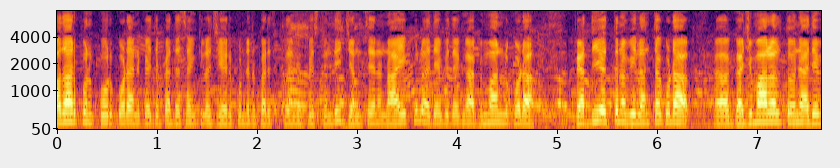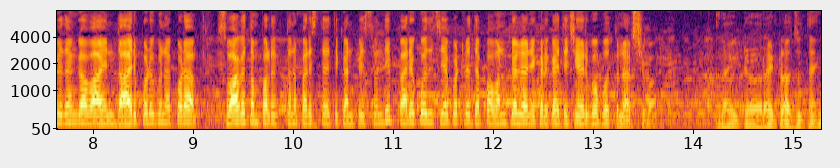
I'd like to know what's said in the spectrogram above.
ఓదార్పును కోరుకోవడానికి అయితే పెద్ద సంఖ్య సంఖ్యలో చేరుకుంటున్న పరిస్థితి కనిపిస్తుంది. జనసేన నాయకులు అదేవిధంగా అభిమానులు కూడా పెద్ద ఎత్తున వీళ్ళంతా కూడా గజమాలతోనే గజమాలలతోనే అదేవిధంగా ఆయన దారి పొడుగున కూడా స్వాగతం పలుకుతున్న పరిస్థితి అయితే కనిపిస్తుంది. మరికొద్ది సేపట్లో పవన్ కళ్యాణ్ ఇక్కడికైతే చేరుకోబోతున్నారు Shiva. Right right Raju thank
